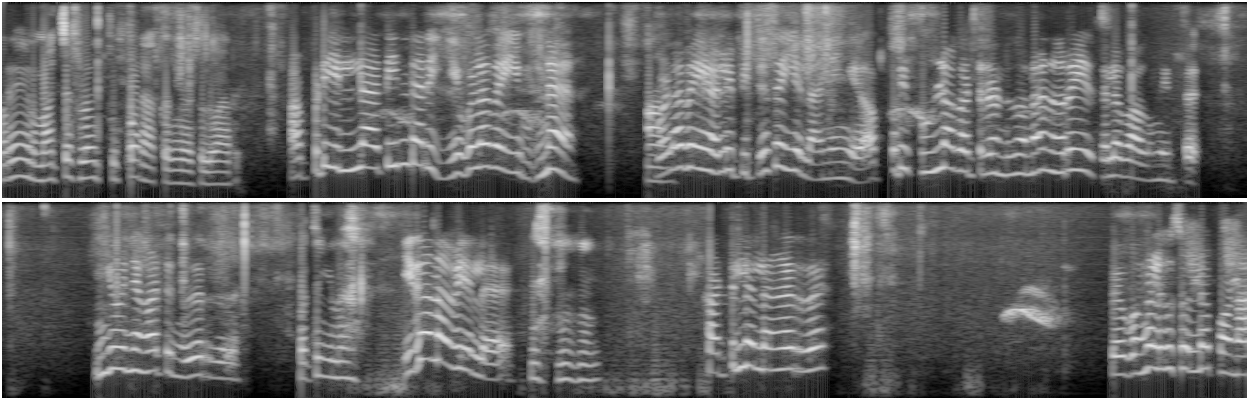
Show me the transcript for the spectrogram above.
ஒரே ஒரு மச்ச சொல்லுவாங்க துப்பராக்குங்க சொல்லுவாரு. அப்படி இல்லாட்டியும் தரி இவ்வளவையும் என்ன? இவ்வளவையும் எழுப்பிட்டு செய்யலாம் நீங்க. அப்படி ஃபுல்லா கட்டுறேன்னு சொன்னா நிறைய செலவாகும் இப்ப. இங்க கொஞ்சம் காட்டுங்க. பாத்தீங்களா? இதான வேலை? கட்டில எல்லாம் இவங்களுக்கு சொல்ல போனா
